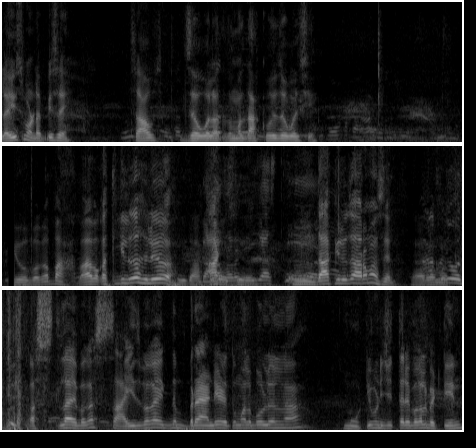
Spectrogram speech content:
लईच मोठा पीस आहे. चाव जवळ आता तुम्हाला दाखवतो जवळची. यो बघा बा बा बघा किती किलो असेल दहा किलोचा आराम असेल. कसला आहे बघा साईज बघा एकदम ब्रँडेड आहे. तुम्हाला बोलेल ना मोठी मोठी चित्तरे बघायला भेटतील.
